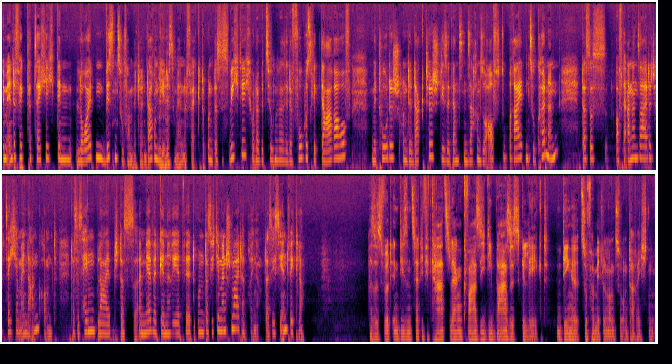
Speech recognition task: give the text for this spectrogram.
im Endeffekt tatsächlich den Leuten Wissen zu vermitteln. Darum geht mhm. es im Endeffekt. Und es ist wichtig oder beziehungsweise der Fokus liegt darauf, methodisch und didaktisch diese ganzen Sachen so aufzubereiten zu können, dass es auf der anderen Seite tatsächlich am Ende ankommt, dass es hängen bleibt, dass ein Mehrwert generiert wird und dass ich die Menschen weiterbringe, dass ich sie entwickle. Also es wird in diesem Zertifikatslehrgang quasi die Basis gelegt, Dinge zu vermitteln und zu unterrichten.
